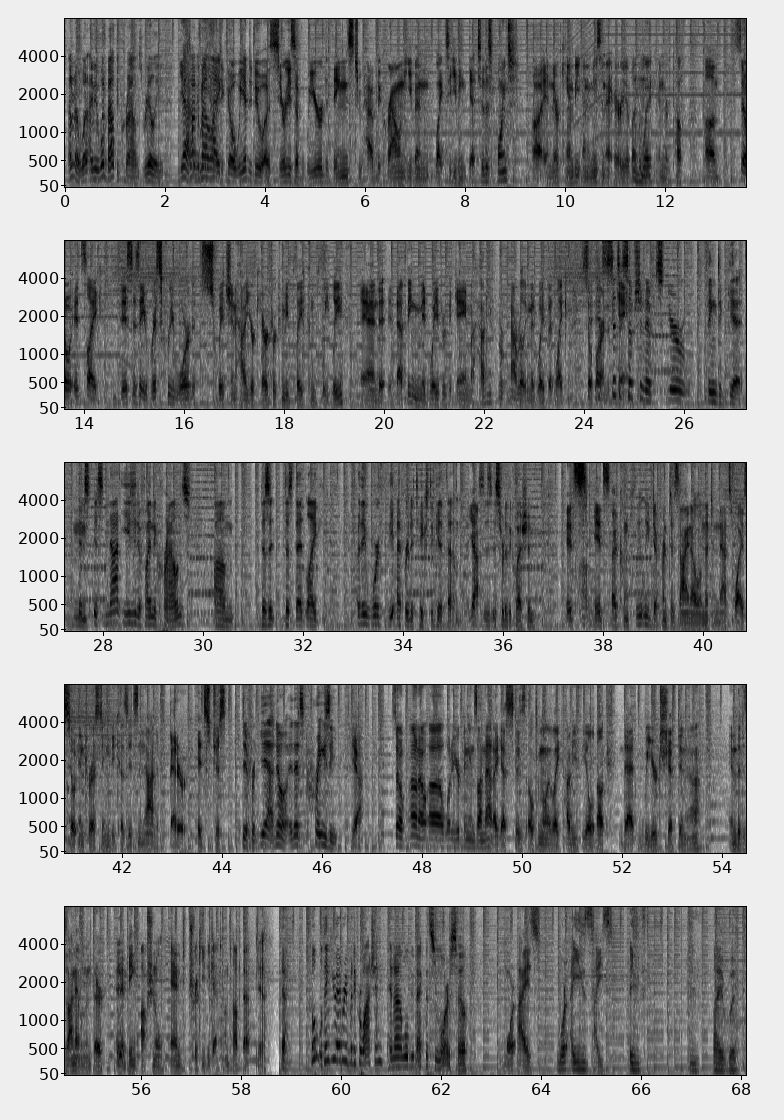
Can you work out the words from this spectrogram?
I don't know what I mean. What about the crowns, really? Yeah, talk we had like to go. We had to do a series of weird things to have the crown even like to even get to this point. Uh, and there can be enemies in that area, by Mm-hmm. the way, and they're tough. Um, so it's like this is a risk reward switch in how your character can be played completely, and that being midway through the game, how do you not really midway, but like so far it's, into since the it's game? such an obscure thing to get, Mm. it's it's not easy to find the crowns. Um, does it? Does that like? Are they worth the effort it takes to get them? Yes, Yeah. is, is sort of the question. It's Um, it's a completely different design element, and that's why it's so interesting because it's not better. It's just Different, yeah, no, and that's crazy. yeah. So I don't know. Uh, what are your opinions on that? I guess is ultimately like, how do you feel about that weird shift in uh, in the design element there, and it being optional and tricky to get on top of that? Yeah. Yeah. Cool. Well, thank you everybody for watching, and uh, we'll be back with some more. So, More eyes, more eyes, eyes. eyes. Bye, bye.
